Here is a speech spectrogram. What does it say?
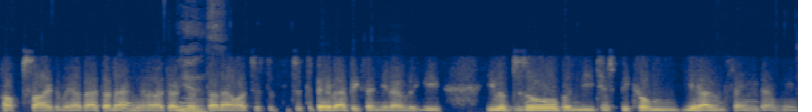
pop side of me. I, I don't know. You know, I don't, Yes. don't know. It's just just a bit of everything. You know that you you absorb and you just become your own thing, don't you?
